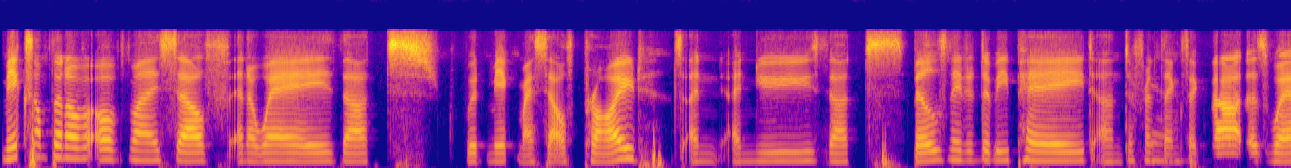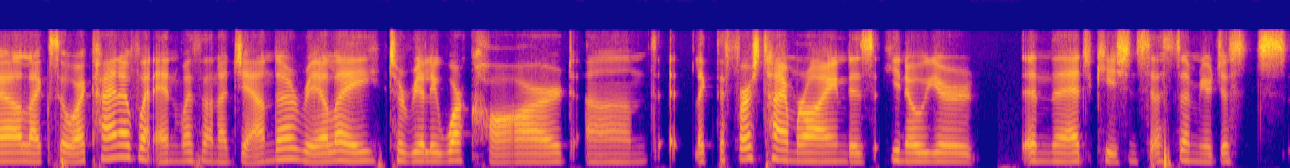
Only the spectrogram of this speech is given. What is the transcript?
make something of, of myself in a way that would make myself proud. And I knew that bills needed to be paid and different yeah. things like that as well. Like, so I kind of went in with an agenda really to really work hard. And like the first time round is, you know, you're in the education system, you're just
